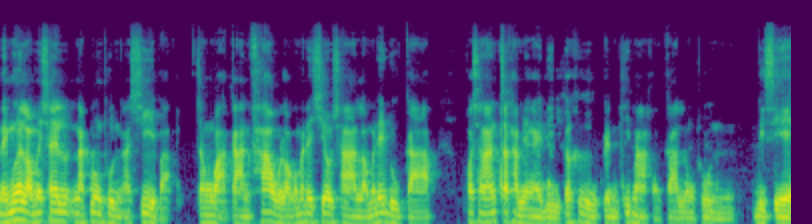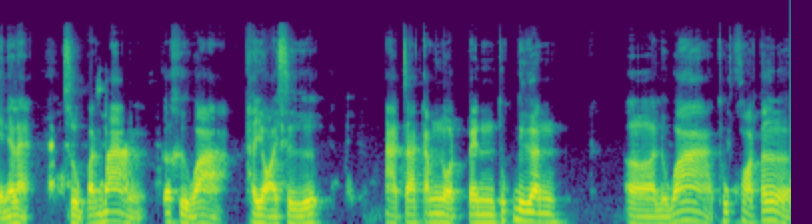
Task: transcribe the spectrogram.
ในเมื่อเราไม่ใช่นักลงทุนอาชีพอะจังหวะการเข้าเราก็ไม่ได้เชี่ยวชาญ เราไม่ได้ดูกราฟ เพราะฉะนั้นจะทำยังไงดีก็คือเป็นที่มาของการลงทุน DCA นี่แหละสรุปบ้านๆก็คือว่าทยอยซื้อ อาจจะกำหนดเป็นทุกเดือน เอ่อหรือว่าทุกควอเตอร์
